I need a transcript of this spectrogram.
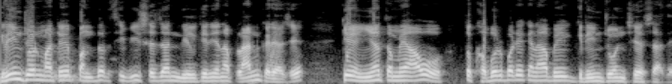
ગ્રીન ઝોન માટે પંદરથી વીસ હજાર નીલગીરીના પ્લાન કર્યા છે કે અહીંયા તમે આવો તો ખબર પડે કે ના ભાઈ ગ્રીન ઝોન છે સાથે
